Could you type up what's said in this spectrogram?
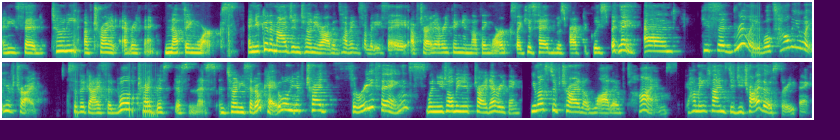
and he said, Tony, I've tried everything. Nothing works. And you can imagine Tony Robbins having somebody say, I've tried everything and nothing works. Like his head was practically spinning. And he said, Really? Well, tell me what you've tried. So the guy said, Well, I've tried this, this, and this. And Tony said, Okay, well, you've tried three things when you told me you've tried everything. You must have tried a lot of times. How many times did you try those three things?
